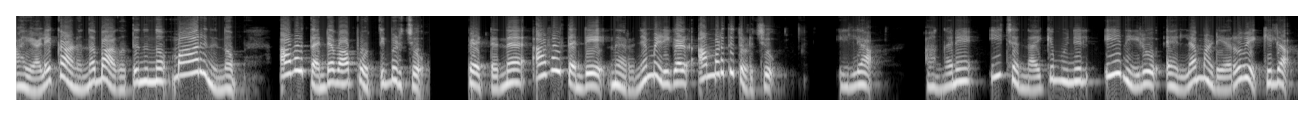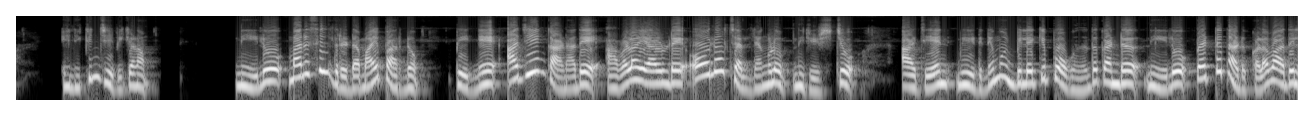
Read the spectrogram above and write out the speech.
അയാളെ കാണുന്ന ഭാഗത്തു നിന്നും മാറി നിന്നും. അവൾ തന്റെ വാ പൊത്തിപ്പിടിച്ചു പെട്ടെന്ന് അവൾ തന്റെ നിറഞ്ഞ മിഴികൾ അമർത്തി തുടച്ചു. ഇല്ല അങ്ങനെ ഈ ചെന്നായിക്ക് മുന്നിൽ ഈ നീലു എല്ലാം അടയാറു വെക്കില്ല. എനിക്കും ജീവിക്കണം. നീലു മനസ്സിൽ ദൃഢമായി പറഞ്ഞു. പിന്നെ അജയം കാണാതെ അവൾ അയാളുടെ ഓരോ ചലനങ്ങളും നിരീക്ഷിച്ചു. അജയൻ വീടിന് മുൻപിലേക്ക് പോകുന്നത് കണ്ട് നീലു പെട്ടെന്ന് അടുക്കള വാതിൽ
